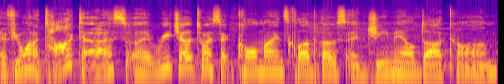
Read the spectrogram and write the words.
if you want to talk to us, uh, reach out to us at coalminesclubhouse at gmail.com.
